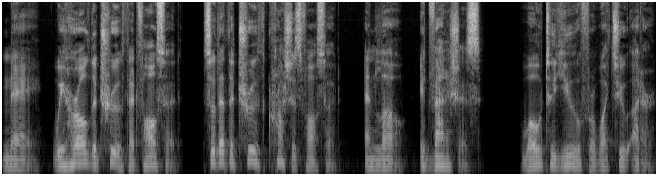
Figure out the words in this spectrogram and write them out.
Nay, we hurl the truth at falsehood, so that the truth crushes falsehood, and lo, it vanishes. Woe to you for what you utter.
